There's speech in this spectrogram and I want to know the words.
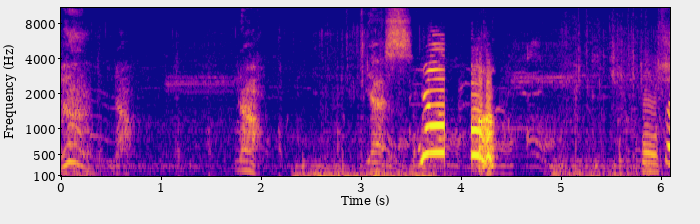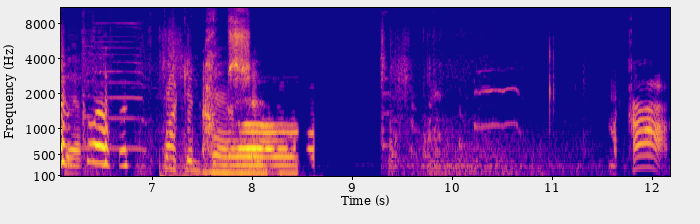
No. No. Yes. No! So Bullshit. close. Fucking Oh, bullshit. Oh, Macaw.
